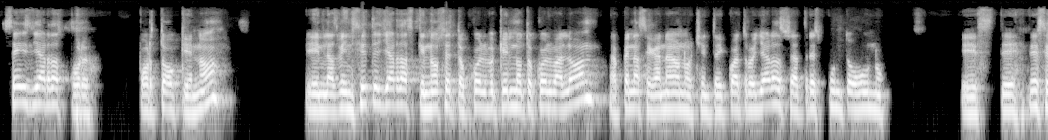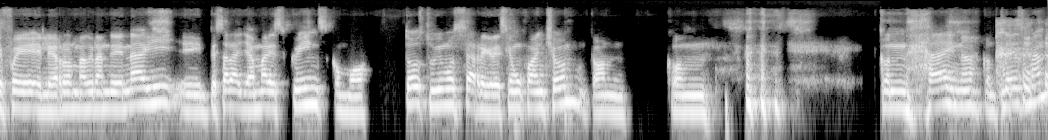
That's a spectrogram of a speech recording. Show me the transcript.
6 yardas por, por toque, ¿no? En las 27 yardas que no se tocó el, que él no tocó el balón, apenas se ganaron 84 yardas, o sea, 3.1. Este, ese fue el error más grande de Nagy, eh, empezar a llamar screens como todos tuvimos esa regresión, Juancho, con, con, con, ay, no, con Tresman.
